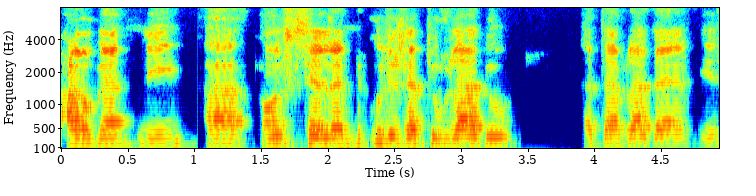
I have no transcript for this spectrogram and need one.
arogantní a on chce len udržať tú vládu a tá vláda je,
